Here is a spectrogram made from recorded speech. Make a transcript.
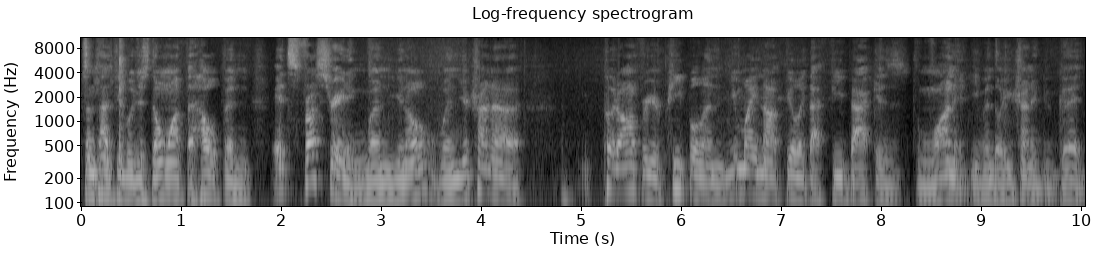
sometimes people just don't want the help, and it's frustrating when you know when you're trying to put on for your people, and you might not feel like that feedback is wanted, even though you're trying to do good.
